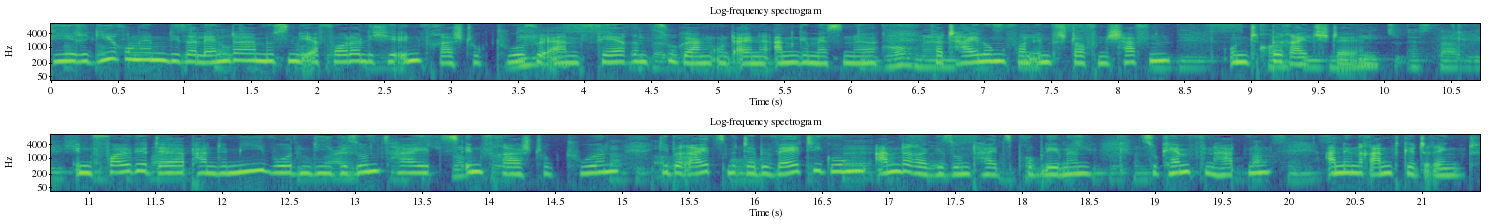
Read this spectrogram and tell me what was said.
Die Regierungen dieser Länder müssen die erforderliche Infrastruktur für einen fairen Zugang und eine angemessene Verteilung von Impfstoffen schaffen und bereitstellen. Infolge der Pandemie wurden die Gesundheitsinfrastrukturen, die bereits mit der Bewältigung anderer Gesundheitsprobleme zu kämpfen hatten, an den Rand gedrängt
